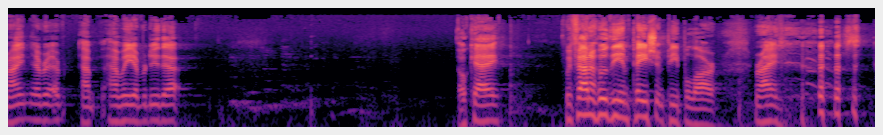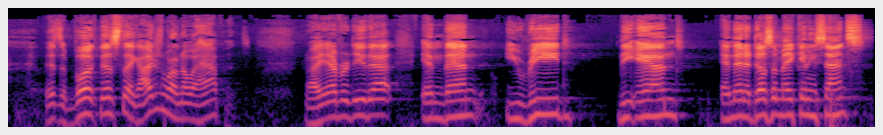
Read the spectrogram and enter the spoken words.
Right? Ever, ever, how many ever do that? Okay. We found out who the impatient people are, right? it's a book, this thing. I just want to know what happens. Right? Ever do that? And then you read the end, and then it doesn't make any sense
